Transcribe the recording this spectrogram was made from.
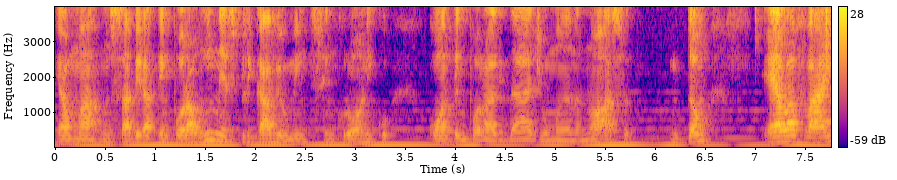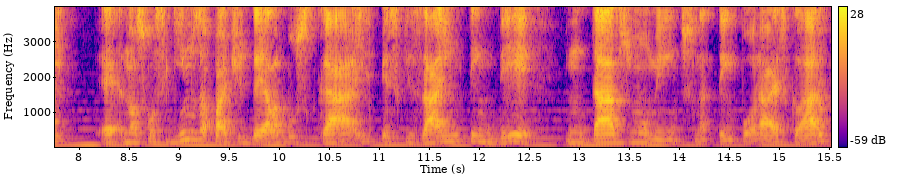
é uma, um saber atemporal inexplicavelmente sincrônico com a temporalidade humana nossa, então ela vai, é, nós conseguimos a partir dela buscar e pesquisar e entender em dados momentos, né, temporais, claro,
